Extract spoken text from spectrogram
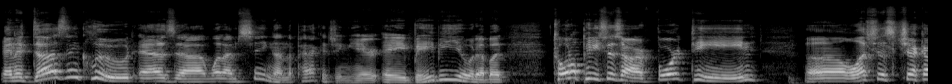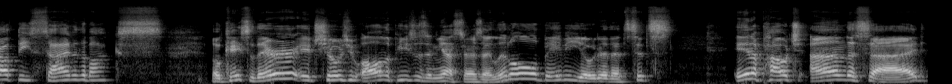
and it does include, as uh, what I'm seeing on the packaging here, a Baby Yoda, but total pieces are 14. Uh, let's just check out the side of the box. Okay, so there it shows you all the pieces, and yes, there's a little baby Yoda that sits in a pouch on the side.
